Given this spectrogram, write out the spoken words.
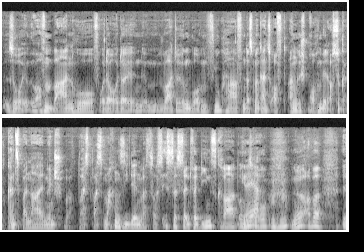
so auf dem Bahnhof oder, oder in, warte irgendwo auf dem Flughafen, dass man ganz oft angesprochen wird, auch so ganz banal, Mensch, was, was machen Sie denn? Was, was ist das denn für Dienstgrad und Ja, so? ja. Mhm. Ne, aber äh,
